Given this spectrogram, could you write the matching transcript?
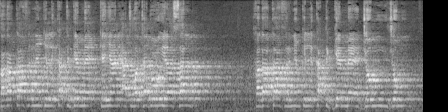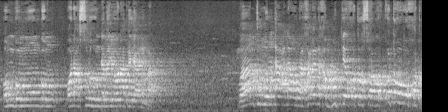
faga kafir nin kil kat gemme kenyani atu watadu ila sal. Faga kafir nin kil kat gemme jom jom ongom ongom ona suluhu ndabari ona gajani ma wa antumul a'launa khagana khabutte khoto soga khoto khoto.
